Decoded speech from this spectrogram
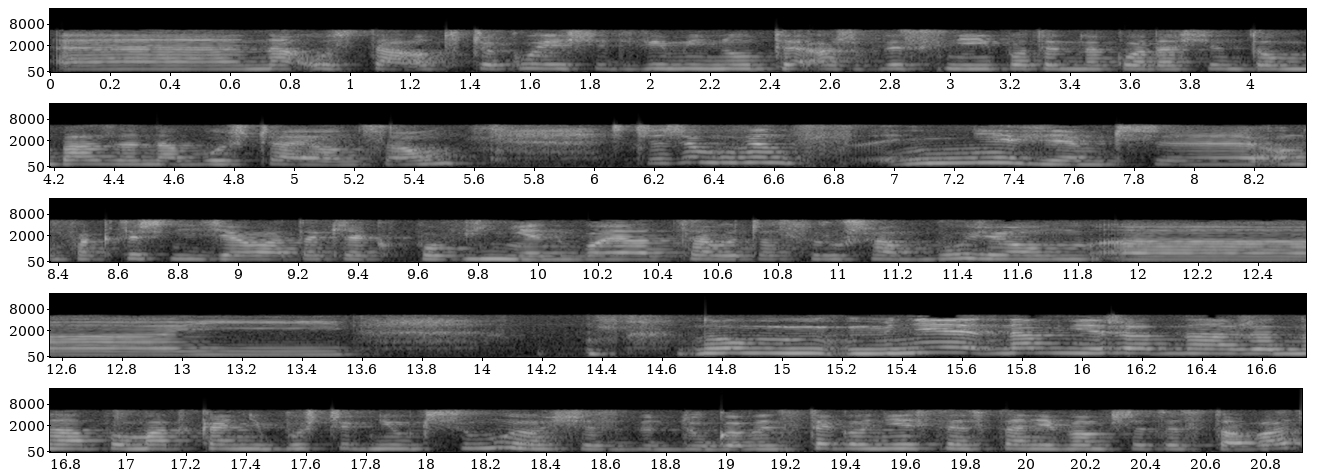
e, na usta, odczekuje się dwie minuty, aż wyschnie i potem nakłada się tą bazę na błyszczającą. Szczerze mówiąc, nie wiem, czy on faktycznie działa tak, jak powinien, bo ja cały czas ruszam buzią e, i no mnie, na mnie żadna, żadna pomadka ani błyszczyk nie utrzymują się zbyt długo, więc tego nie jestem w stanie Wam przetestować.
